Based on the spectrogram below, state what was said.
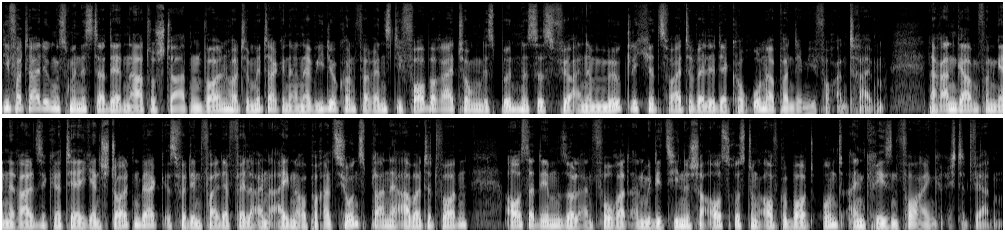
Die Verteidigungsminister der NATO-Staaten wollen heute Mittag in einer Videokonferenz die Vorbereitungen des Bündnisses für eine mögliche zweite Welle der Corona-Pandemie vorantreiben. Nach Angaben von Generalsekretär Jens Stoltenberg ist für den Fall der Fälle ein eigener Operationsplan erarbeitet worden. Außerdem soll ein Vorrat an medizinischer Ausrüstung aufgebaut und ein Krisenfonds eingerichtet werden.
